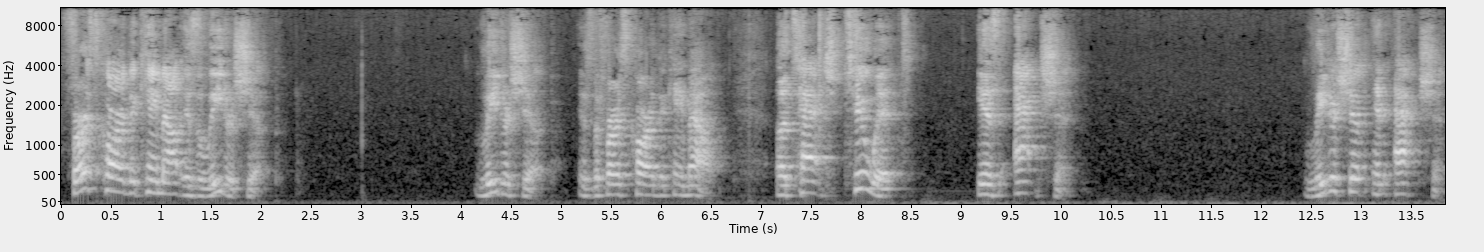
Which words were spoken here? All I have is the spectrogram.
First card that came out is leadership. Leadership is the first card that came out. Attached to it is action. Leadership and action.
